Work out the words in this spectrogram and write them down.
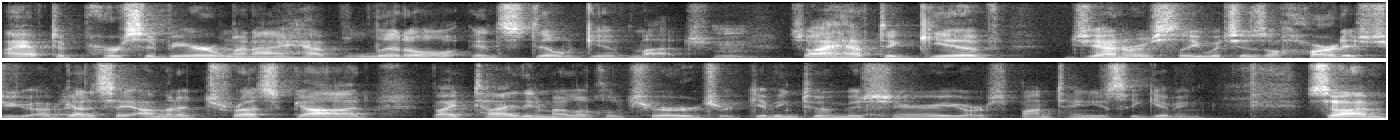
I have to persevere when I have little and still give much. Hmm. So I have to give generously, which is a hard issue. I've got to say, I'm going to trust God by tithing to my local church or giving to a missionary or spontaneously giving. So I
